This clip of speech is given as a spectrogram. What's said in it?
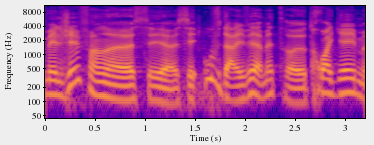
MLG. Enfin, euh, c'est euh, c'est ouf d'arriver à mettre euh, trois games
